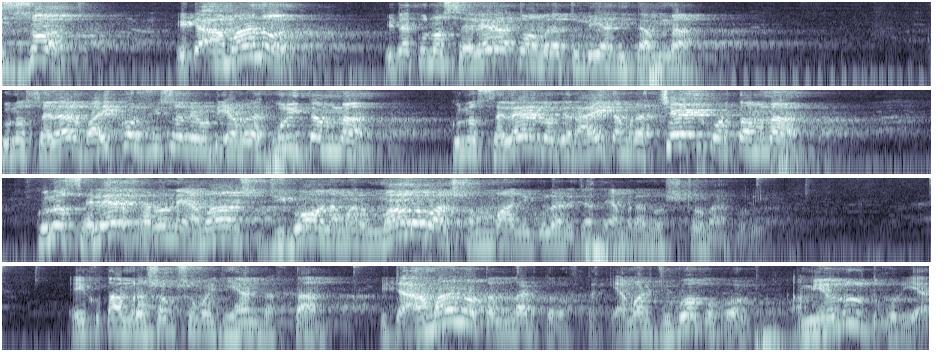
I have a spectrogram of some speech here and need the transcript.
ইজ্জত। এটা আমানত। এটা কোনো ছেলেরা তো আমরা তুলিয়া দিতাম না। কোনো ছেলের বাইকর পিছনে উঠি আমরা ঘুরিতাম না। কোনো ছেলের লোকে রাইত আমরা চেক করতাম না। কোন ছেলের কারণে আমার জীবন, আমার মা বাবার সম্মান এগুলার যাতে আমরা নষ্ট না করি। এই কথা আমরা সব সময় ধ্যান রাখতাম। এটা আমানত আল্লাহর তরফ থেকে। আমার যুবক অকল আমি অনুরোধ করি আর,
